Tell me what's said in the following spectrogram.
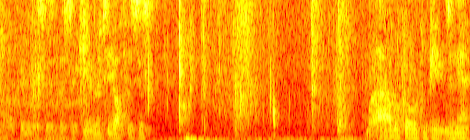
I think this is the security offices. Wow, look at all the computers in here.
